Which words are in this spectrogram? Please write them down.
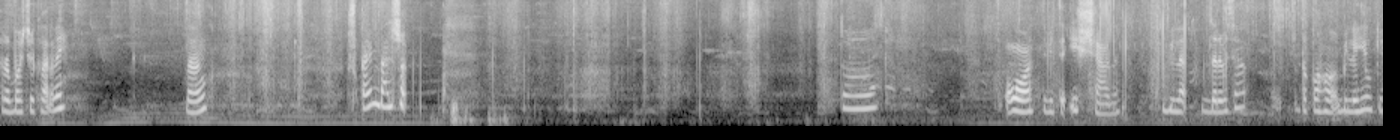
грибочок гарний. Так. Шукаємо далі. Так. О, дивіться, і ще один. Біля деревця, такого біля гілки.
